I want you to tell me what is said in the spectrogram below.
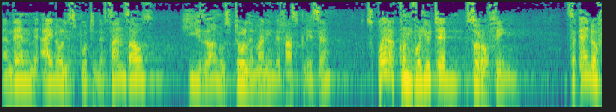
And then the idol is put in the son's house. He is the one who stole the money in the first place. Eh? It's quite a convoluted sort of thing. It's a kind of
